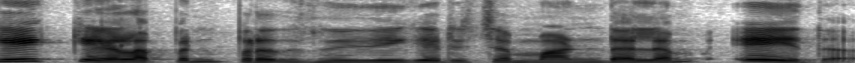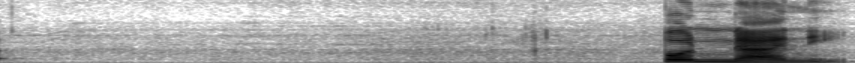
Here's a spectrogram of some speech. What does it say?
കെ. കേളപ്പൻ പ്രതിനിധീകരിച്ച മണ്ഡലം ഏത്? പൊന്നാനി.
